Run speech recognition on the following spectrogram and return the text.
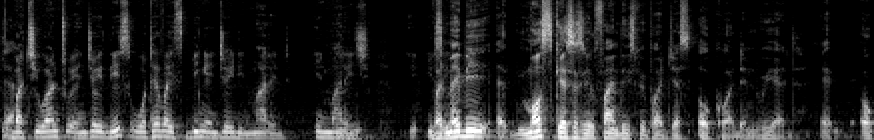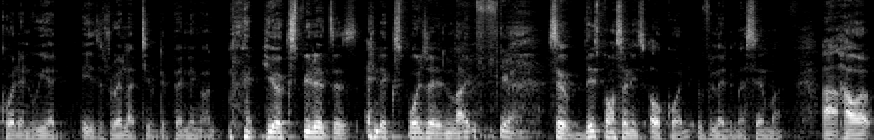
Yeah. but you want to enjoy this whatever is being enjoyed in married in marriage. Y- you but see? maybe uh, most cases you'll find these people are just awkward and weird. Um, awkward and weird is relative depending on your experiences and exposure in life. yeah. So this person is awkward, vile nimesema. Uh, how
